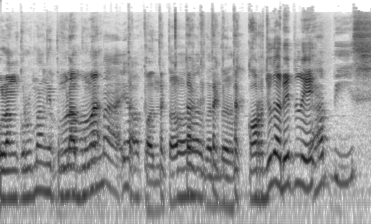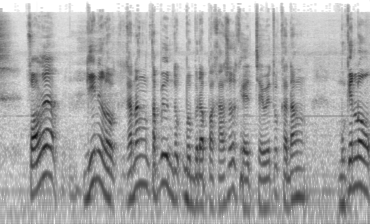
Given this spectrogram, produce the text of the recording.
pulang ke rumah ngitung Pulang tabungan rumah, mah ya kontol kontol. tekor juga duit lu ya. Habis. Soalnya gini loh kadang tapi untuk beberapa kasus kayak cewek tuh kadang mungkin lo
